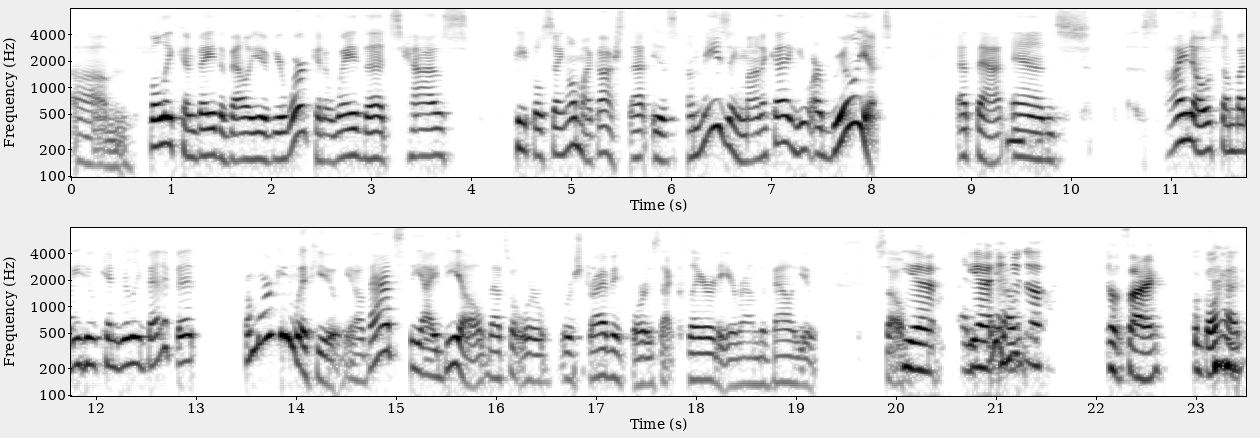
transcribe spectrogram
um, fully convey the value of your work in a way that has people saying, "Oh my gosh, that is amazing, Monika! You are brilliant at that." Mm-hmm. And I know somebody who can really benefit from working with you. You know, that's the ideal. That's what we're we're striving for is that clarity around the value. So yeah, and, yeah. Ended know, up. Oh, sorry. Oh, go ahead.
